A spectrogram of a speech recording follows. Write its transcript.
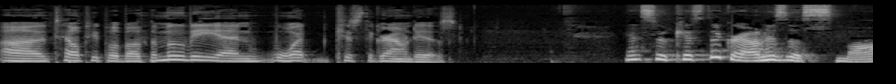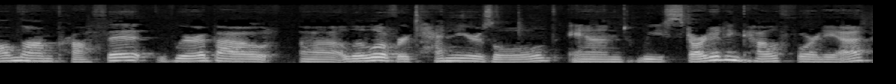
uh, tell people about the movie and what Kiss the Ground is. Yeah, so Kiss the Ground is a small nonprofit. We're about uh, a little over 10 years old, and we started in California.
